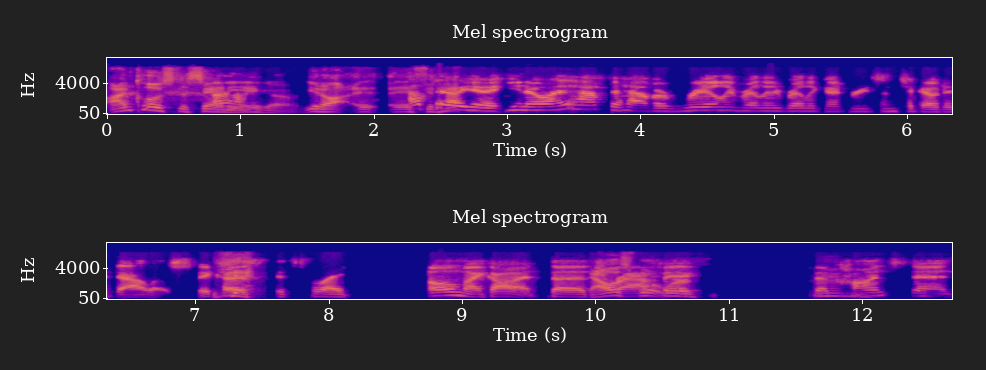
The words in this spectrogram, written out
i'm close to san Uh, diego you know I'll tell ha- you, you know, I have to have a really, really, really good reason to go to Dallas because Yeah. it's like, oh my God, the dallas fort worth traffic, the Mm. constant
